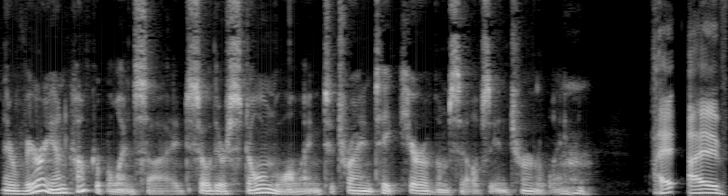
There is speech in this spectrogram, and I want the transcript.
They're very uncomfortable inside, so they're stonewalling to try and take care of themselves internally. Uh-huh. I, I've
